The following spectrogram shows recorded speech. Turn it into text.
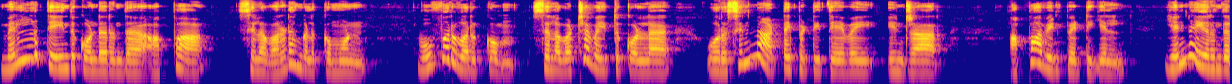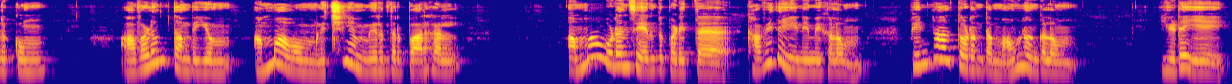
மெல்ல தேய்ந்து கொண்டிருந்த அப்பா சில வருடங்களுக்கு முன் ஒவ்வொருவருக்கும் சிலவற்றை வைத்துக்கொள்ள ஒரு சின்ன அட்டைப்பெட்டி தேவை என்றார். அப்பாவின் பெட்டியில் என்ன இருந்திருக்கும்? அவளும் தம்பியும் அம்மாவும் நிச்சயம் இருந்திருப்பார்கள். அம்மாவுடன் சேர்ந்து படித்த கவிதை இனிமைகளும் பின்னால் தொடர்ந்த மௌனங்களும் இடையே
